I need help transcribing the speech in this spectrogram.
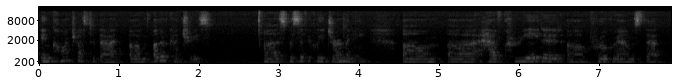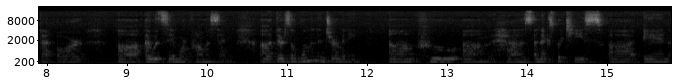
in contrast to that, um, other countries uh, specifically Germany, um, uh, have created uh, programs that, that are, uh, I would say, more promising. Uh, there's a woman in Germany um, who um, has an expertise in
